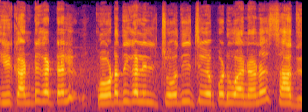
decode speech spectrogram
ഈ കണ്ടുകെട്ടൽ കോടതികളിൽ ചോദ്യം ചെയ്യപ്പെടുവാനാണ് சாது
